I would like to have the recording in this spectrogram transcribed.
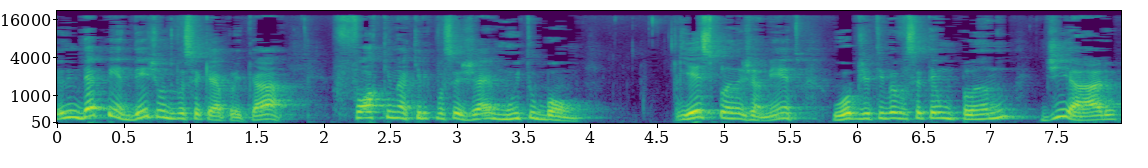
Independente de onde você quer aplicar, foque naquilo que você já é muito bom. E esse planejamento, o objetivo é você ter um plano diário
